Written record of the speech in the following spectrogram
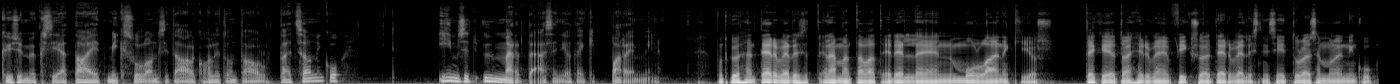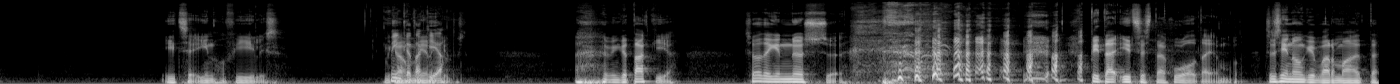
kysymyksiä tai että miksi sulla on sitä alkoholitonta ollut. Tai että se on niin kuin, ihmiset ymmärtää sen jotenkin paremmin. Mutta kyllähän terveelliset elämäntavat edelleen, mulla ainakin, jos tekee jotain hirveän fiksua ja terveellistä, niin siitä tulee semmoinen niin itse inho fiilis. Mikä Minkä takia? Minkä takia? Se on jotenkin nössö. Pitää itsestään huolta ja muuta. Se siinä onkin varmaan, että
